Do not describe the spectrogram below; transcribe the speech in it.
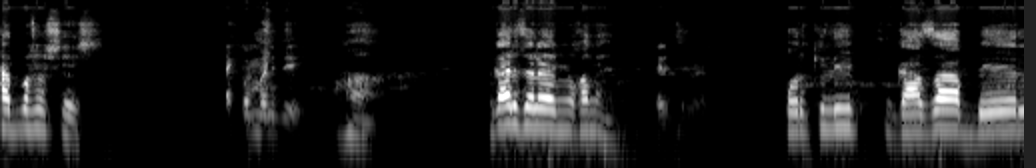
সাত বছর শেষ। এক কোম্পানিতে হ্যাঁ গাড়ি চালাই আমি ওখানে। চালান গাজা বেল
